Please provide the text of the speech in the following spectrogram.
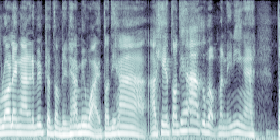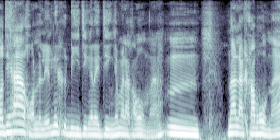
มรอรายงานในเว็บจนสัปดาห์ที่ห้าไม่ไหวตอนที่ห้าโอเคตอนที่ห้าคือแบบมันไอ้นี่ไง ตอนที่ห้าของเรเลนนี่คือดีจริงอะไรจริงใช่ไหมล่ะครับผมนะ อืมนั่นแหละครับผมนะ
